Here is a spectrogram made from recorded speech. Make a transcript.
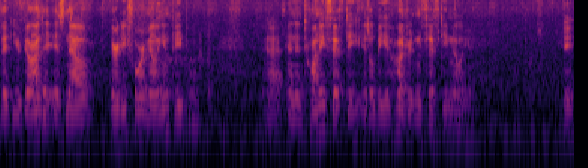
that Uganda is now 34 million people, uh, and in 2050 it'll be 150 million. Jeez.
